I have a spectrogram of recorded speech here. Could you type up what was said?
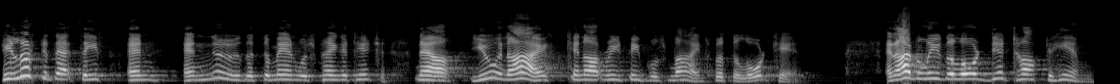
he looked at that thief and, and knew that the man was paying attention. Now, you and I cannot read people's minds, but the Lord can. And I believe the Lord did talk to him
